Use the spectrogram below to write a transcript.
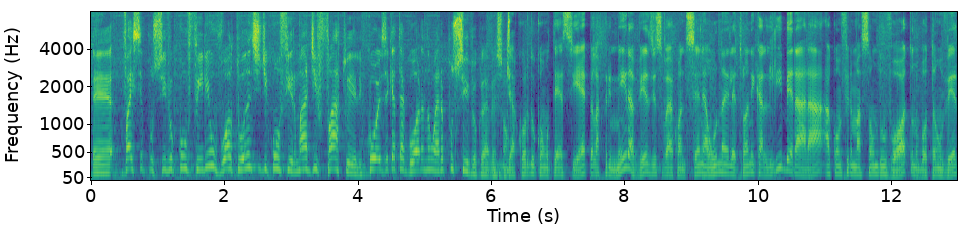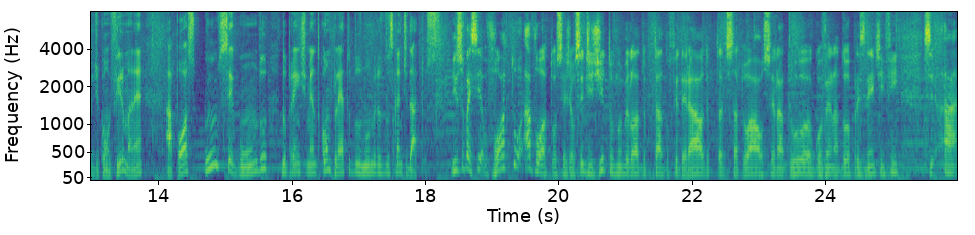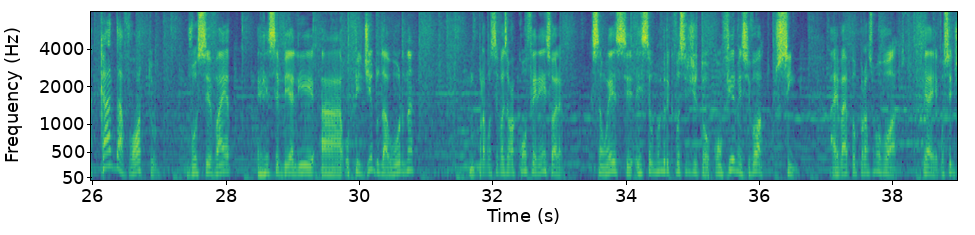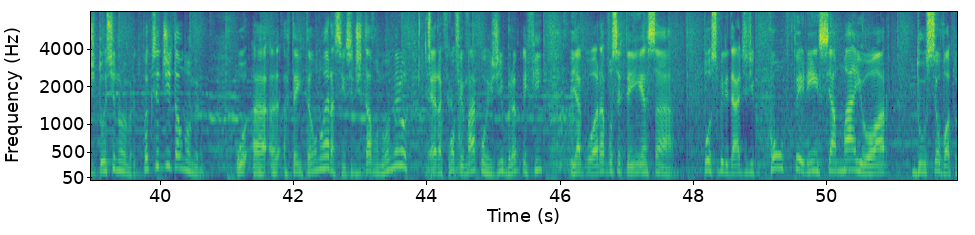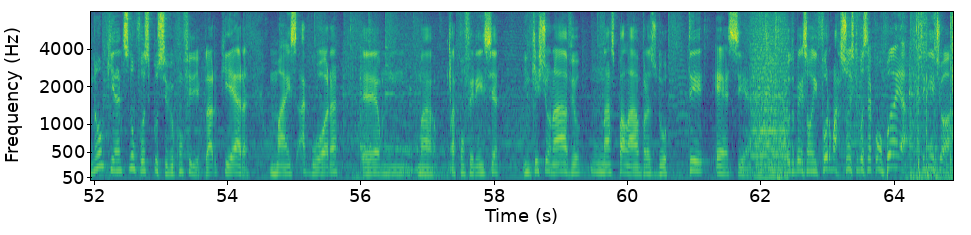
é, vai ser possível conferir o voto antes de confirmar de fato ele, coisa que até agora não era possível, Cleverson. De acordo com o TSE, pela primeira vez isso vai acontecer, né? A urna eletrônica liberará a confirmação do voto no botão verde confirma, né? Após um segundo do preenchimento completo dos números dos candidatos. Isso vai ser voto a voto, ou seja, você digita o número lá do deputado federal, deputado estadual, senador, governador, presidente, enfim. A cada voto você vai receber ali a- o pedido da urna para você fazer uma conferência. Olha, são esse, esse é o número que você digitou. Confirma esse voto? Sim. Aí vai para o próximo voto. E aí, você digitou esse número. Depois que você digitar o número. O- a- a- até então não era assim. Você digitava um número, Já era confirmar, corrigir, branco, enfim. E agora você tem essa possibilidade de conferência maior do seu voto. Não que antes não fosse possível conferir, claro que era, mas agora é um- uma, uma conferência inquestionável nas palavras do TSE. Muito bem, são informações que você acompanha. Seguinte, ó.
